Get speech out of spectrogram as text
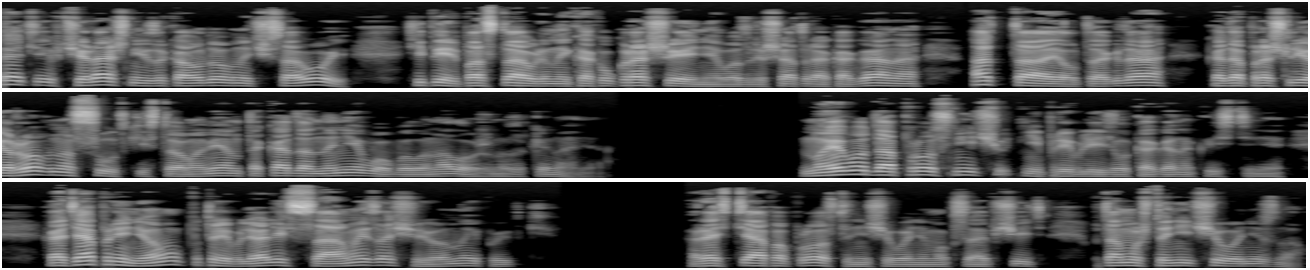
Кстати, вчерашний заколдованный часовой, теперь поставленный как украшение возле шатра Кагана, оттаял тогда, когда прошли ровно сутки с того момента, когда на него было наложено заклинание. Но его допрос ничуть не приблизил Кагана к истине, хотя при нем употреблялись самые изощренные пытки. Растяпа просто ничего не мог сообщить, потому что ничего не знал.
